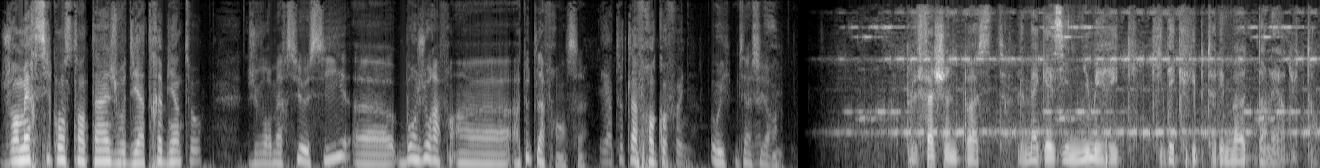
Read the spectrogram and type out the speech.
Je vous remercie, Constantin, et je vous dis à très bientôt. Je vous remercie aussi. Euh, bonjour à, à- à toute la France. Et à toute la francophonie. Oui, bien sûr. Le Fashion Post, le magazine numérique qui décrypte les modes dans l'air du temps.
